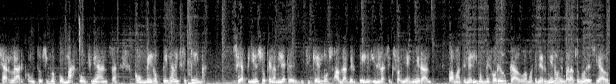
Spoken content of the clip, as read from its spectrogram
charlar con nuestros hijos con más confianza, con menos pena de ese tema. O sea, pienso que en la medida que identifiquemos hablar del pene y de la sexualidad en general, vamos a tener hijos mejor educados, vamos a tener menos embarazos no deseados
